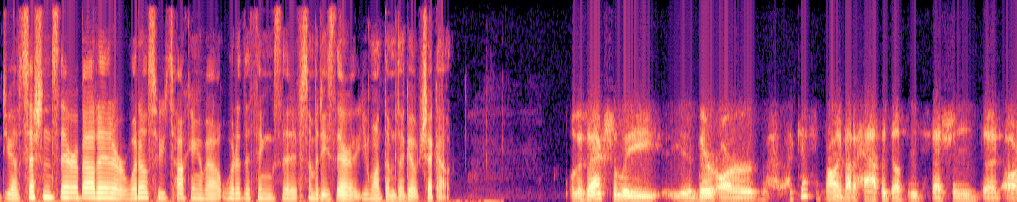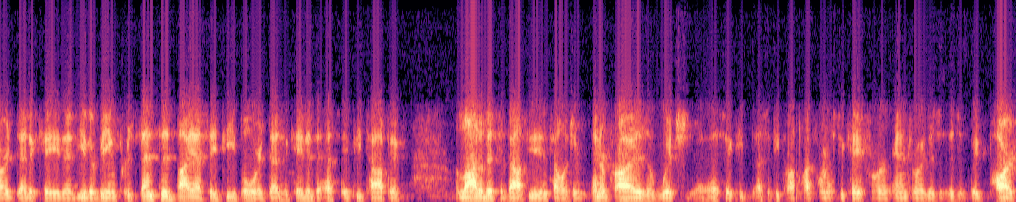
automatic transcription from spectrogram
do you have sessions there about it, or what else are you talking about? What are the things that if somebody's there, you want them to go check out? Well, there's actually, you know, there are, I guess, probably about a half a dozen sessions that are dedicated, either being presented by SAP people or dedicated to SAP topics. A lot of it's about the intelligent enterprise, of which SAP, SAP Cloud Platform SDK for Android is, is a big part.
